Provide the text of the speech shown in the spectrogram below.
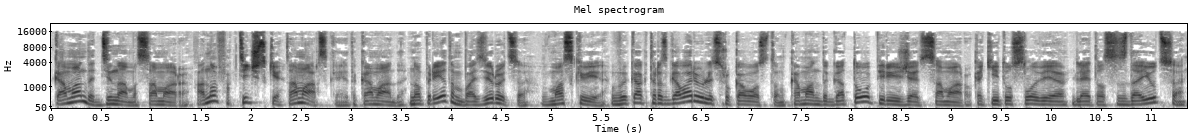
команда «Динамо Самара». Она фактически самарская, эта команда, но при этом базируется в Москве. Вы как-то разговаривали с руководством? Команда готова переезжать в Самару? Какие-то условия для этого создаются?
